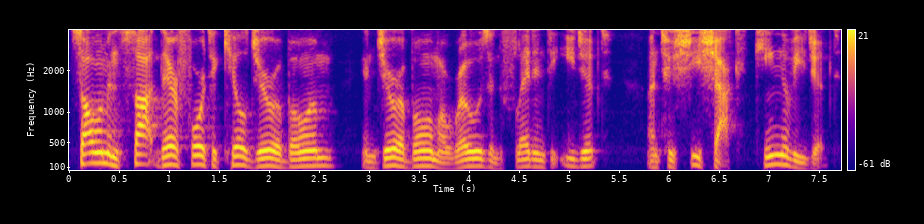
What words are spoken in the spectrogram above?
Solomon sought therefore to kill Jeroboam, and Jeroboam arose and fled into Egypt, unto Shishak, king of Egypt,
